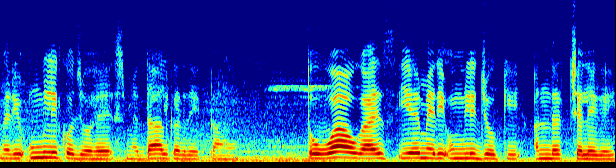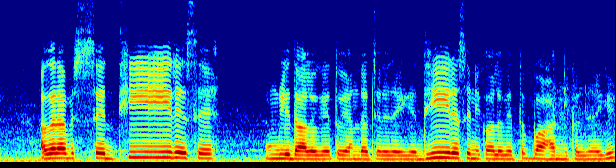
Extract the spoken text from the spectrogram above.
मेरी उंगली को जो है इसमें डाल कर देखता हूँ। तो वाह गाइस ये मेरी उंगली जो कि अंदर चले गई। अगर आप इससे धीरे से उंगली डालोगे तो ये अंदर चले जाएगी। धीरे से निकालोगे तो बाहर निकल जाएगी।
